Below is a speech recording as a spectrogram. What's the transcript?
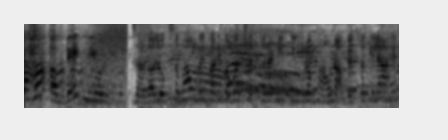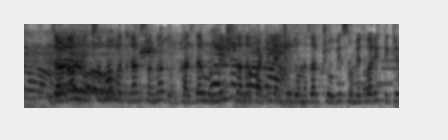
न्यूज. जळगाव लोकसभा उमेदवारीबाबत शेतकऱ्यांनी तीव्र भावना व्यक्त केल्या आहेत. जळगाव लोकसभा मतदारसंघातून खासदार उन्मेष दादा पाटील यांचे दोन हजार चोवीस उमेदवारी तिकीट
